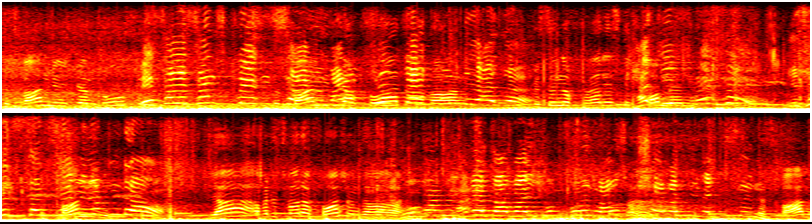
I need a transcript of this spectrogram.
das waren wir nicht. Wir haben Dosen. Wer soll das sonst gewesen Das sein? waren die, davor da waren. Alter? Wir sind doch gerade erst Halt die gekommen. Fresse! Ihr sitzt seit 10 waren die Minuten da! Ja, aber das war davor schon da. Wo war keiner da, weil ich hab vorhin rausgeschaut, dass die weg sind! Das waren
